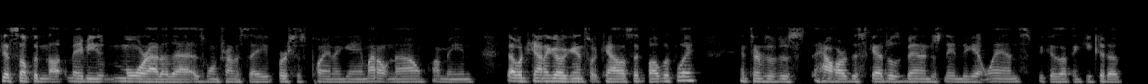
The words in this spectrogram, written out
get something maybe more out of that is what I'm trying to say versus playing a game. I don't know. I mean, that would kind of go against what Cal said publicly in terms of just how hard the schedule's been and just needing to get wins because I think he could have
